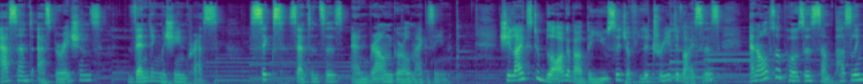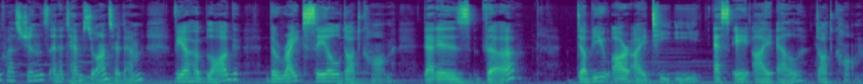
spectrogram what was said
Ascent Aspirations, Vending Machine Press, Six Sentences, and Brown Girl magazine. She likes to blog about the usage of literary devices and also poses some puzzling questions and attempts to answer them via her blog, thewritesail.com. That is the W R I T E S A I L dot com.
